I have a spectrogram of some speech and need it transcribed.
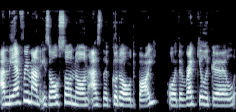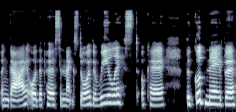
and the everyman is also known as the good old boy or the regular girl and guy or the person next door, the realist, okay, the good neighbour,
